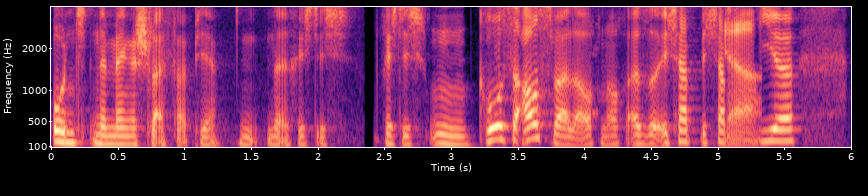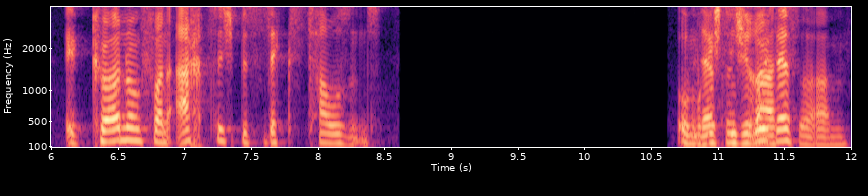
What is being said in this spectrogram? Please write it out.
Und eine Menge Schleifpapier. Eine richtig, richtig Mhm. große Auswahl auch noch. Also ich habe ich hab Ja. hier äh, Körnung von 80 bis 6000. Um Das sind richtig Rück- Spaß das- zu haben.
